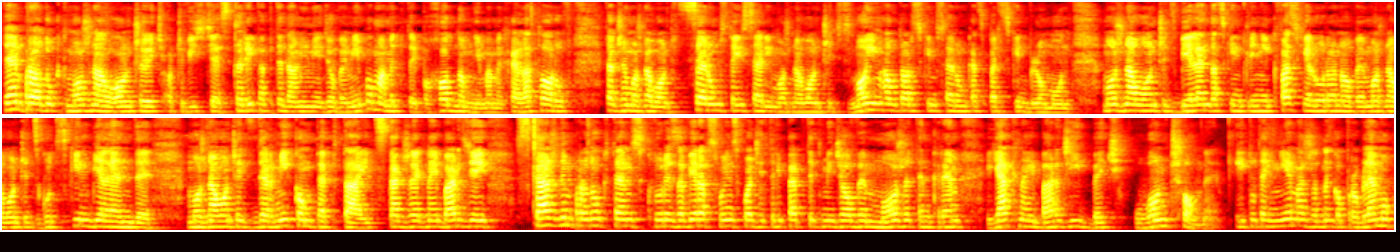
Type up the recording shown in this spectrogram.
Ten produkt można łączyć oczywiście z tripeptydami miedziowymi, bo mamy tutaj pochodną, nie mamy helatorów, także można łączyć serum z tej serii, można łączyć z moim autorskim serum Kacper Skin Blue Moon, można łączyć z Bielenda Skin Clinic kwas hialuronowy, można łączyć z Good Skin Bielendy, można łączyć z Dermicą Peptides, także jak najbardziej z każdym produktem, który zawiera w swoim składzie tripeptyd miedziowy, może ten krem jak najbardziej być łączony. I tutaj nie ma żadnego problemu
